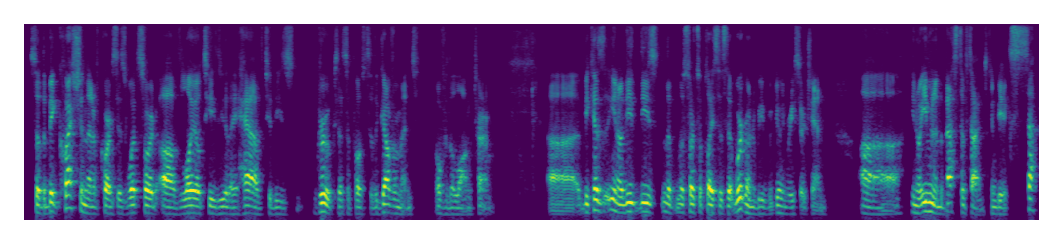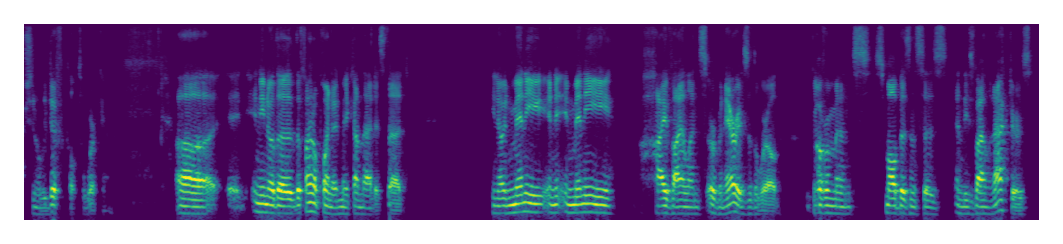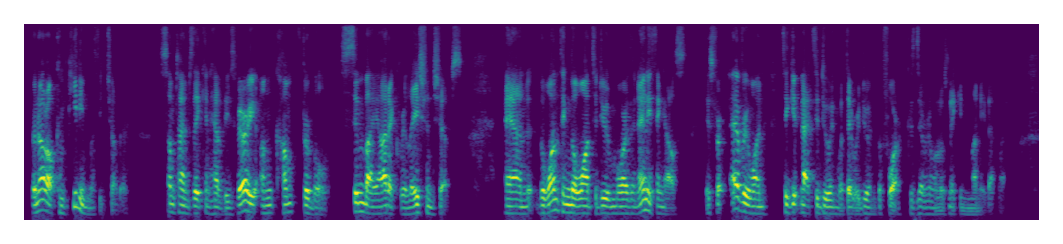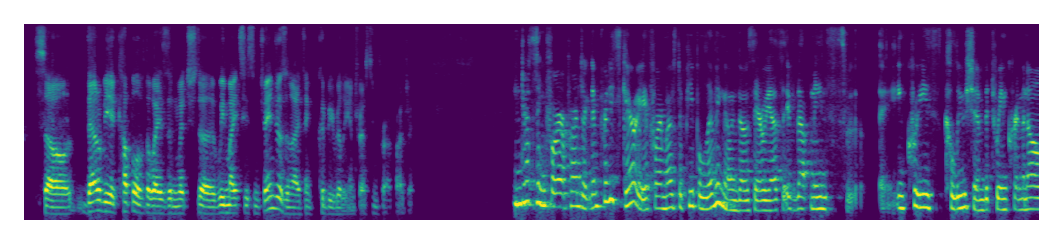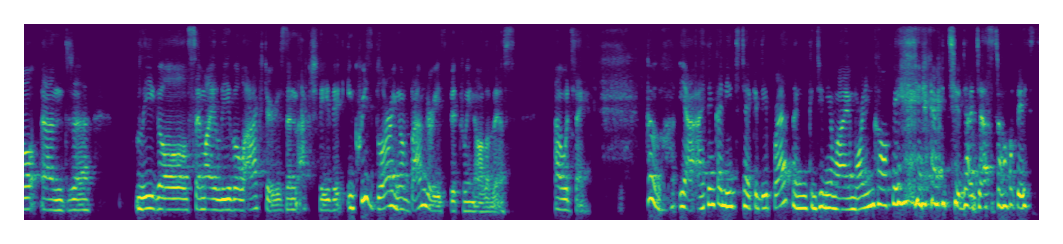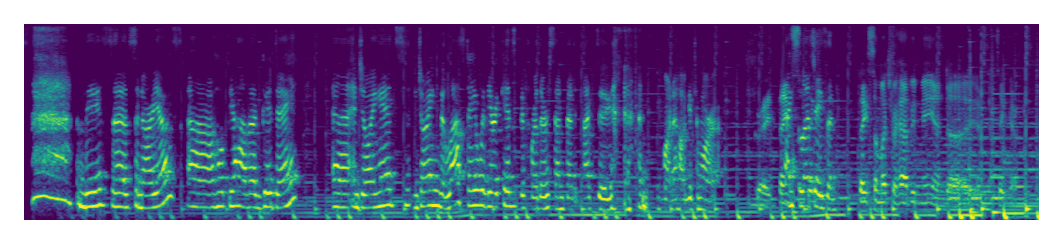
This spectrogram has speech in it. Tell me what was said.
So the big question then, of course, is what sort of loyalty do they have to these groups as opposed to the government over the long term? Uh, because you know the, these the, the, sorts of places that we're going to be doing research in, uh, you know, even in the best of times, can be exceptionally difficult to work in. Uh, and, and, you know, the the final point I'd make on that is that, you know, in many in in many high violence urban areas of the world, governments, small businesses, and these violent actors, they're not all competing with each other. Sometimes they can have these very uncomfortable, symbiotic relationships. And the one thing they'll want to do more than anything else is for everyone to get back to doing what they were doing before, because everyone was making money that way. So that'll be a couple of the ways in which uh, we might see some changes, and I think could be really interesting for our project interesting for our project and pretty scary for most of people living in those areas if that means increased collusion between criminal and uh, legal, semi legal actors, and actually the increased blurring of boundaries between all of this, I would say. Oh, yeah, I think I need to take a deep breath and continue my morning coffee to digest all these, these uh, scenarios. Uh, hope you have a good day, uh, enjoying it, enjoying the last day with your kids before they're sent back to Barnehage tomorrow. Great. Thanks, Thanks a lot, Jason. Thanks so much for having me, and, uh, and take care.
